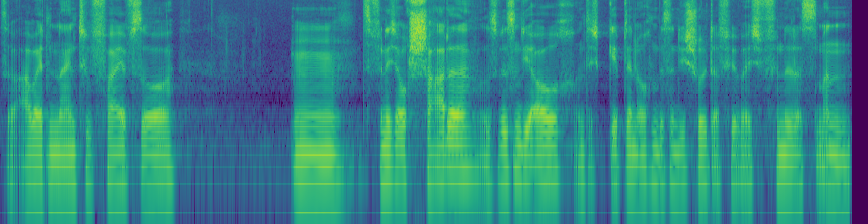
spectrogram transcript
so arbeiten 9 to 5, so. Mm, Das finde ich auch schade, das wissen die auch und ich gebe denen auch ein bisschen die Schuld dafür, weil ich finde, dass man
